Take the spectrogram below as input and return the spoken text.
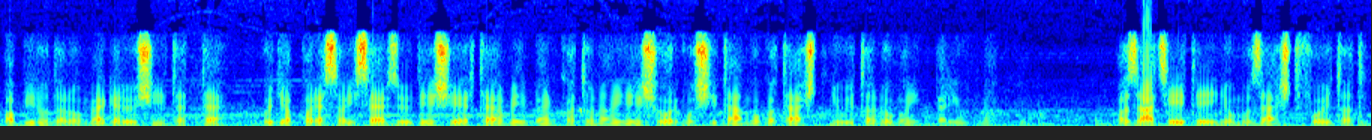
A birodalom megerősítette, hogy a pareszai szerződés értelmében katonai és orvosi támogatást nyújt a Nova Imperiumnak. Az ACT nyomozást folytat,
